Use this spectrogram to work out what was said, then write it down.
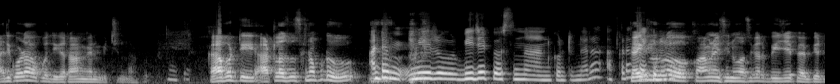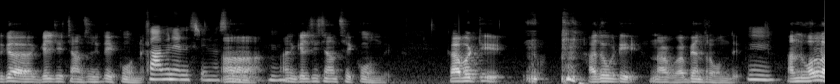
అది కూడా కొద్దిగా రాంగ్ అనిపించింది నాకు. కాబట్టి అట్లా చూసుకున్నప్పుడు అంటే మీరు బీజేపీ వస్తుందని అనుకుంటున్నారా? అక్కడ కామినేని శ్రీనివాస్ గారు బీజేపీ అభ్యర్థిగా గెలిచే ఛాన్సెస్ అయితే ఎక్కువ ఉన్నాయి. కామినేని శ్రీనివాస్ ఆయన గెలిచే ఛాన్స్ ఎక్కువ ఉంది. కాబట్టి అదొకటి నాకు అభ్యంతరం ఉంది. అందువల్ల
